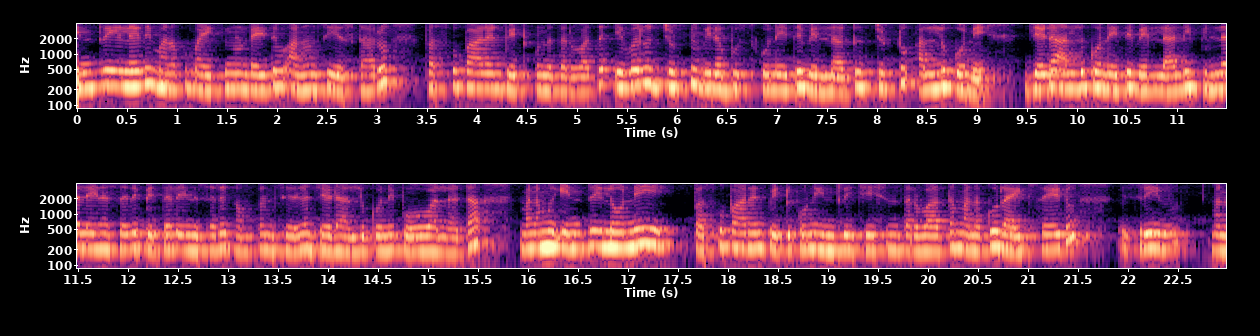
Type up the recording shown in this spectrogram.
ఎంట్రీ లేని మనకు మైక్ నుండి అయితే అనౌన్స్ చేస్తారు. పసుపు పారని పెట్టుకున్న తర్వాత ఎవరు జుట్టు విరబుసుకొని అయితే వెళ్ళద్దు. జుట్టు అల్లుకొని జడ అల్లుకొని అయితే వెళ్ళాలి. పిల్లలైనా సరే పెద్దలైనా సరే కంపల్సరీగా జడ అల్లుకొని పోవాలట. మనము ఎంట్రీలోనే పసుపు పారని పెట్టుకొని ఎంట్రీ చేసిన తర్వాత మనకు రైట్ సైడు శ్రీ మన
